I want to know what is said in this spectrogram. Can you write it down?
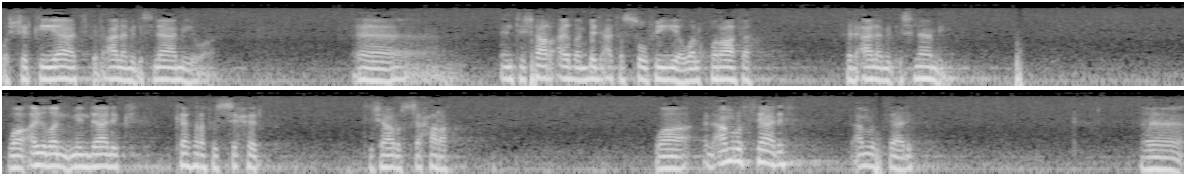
والشركيات في العالم الإسلامي و آه، انتشار أيضا بدعة الصوفية والخرافة في العالم الإسلامي. وأيضا من ذلك كثرة السحر انتشار السحرة. والأمر الثالث الأمر الثالث آه،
